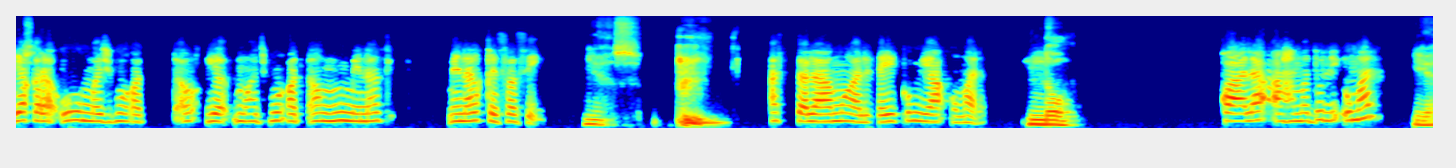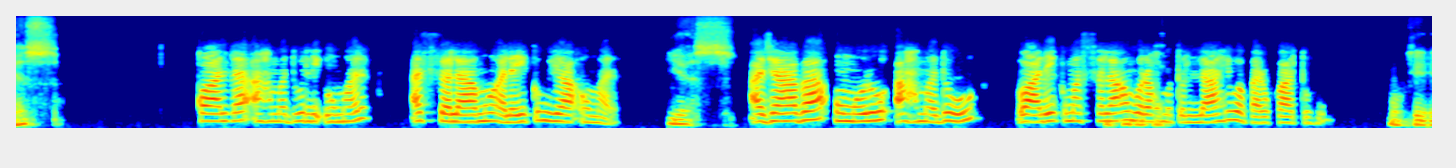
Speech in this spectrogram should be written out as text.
يقرأ مجموعة ي- مجموعة من ال- من القصص Yes. السلام عليكم يا عمر no. قال أحمد لعمر Yes. قال أحمد لعمر السلام عليكم يا عمر Yes. أجاب عمر أحمد وعليكم السلام ورحمة الله وبركاته Okay.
